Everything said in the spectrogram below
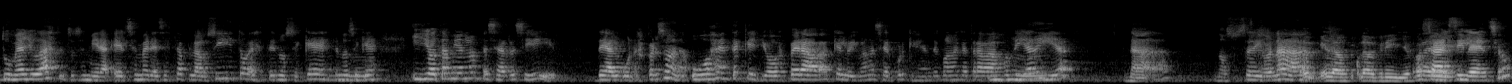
tú me ayudaste, entonces mira, él se merece este aplausito, este no sé qué, este no sé qué, y yo también lo empecé a recibir de algunas personas. Hubo gente que yo esperaba que lo iban a hacer porque es gente con la que trabajo día a día, nada, no sucedió nada. Los, los grillos. O sea, ahí. el silencio.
